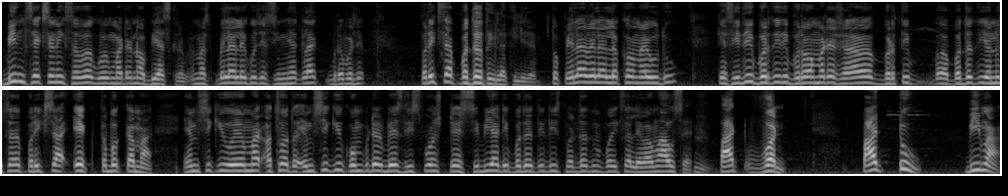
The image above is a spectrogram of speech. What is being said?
બિન શૈક્ષણિક સહયોગ વર્ગ માટેનો અભ્યાસક્રમ. એમાં પહેલાં લખ્યું છે સિનિયર ક્લાર્ક બરાબર છે? પરીક્ષા પદ્ધતિ લખેલી છે. તો પહેલાં વહેલાં લખવામાં આવ્યું હતું કે સીધી ભરતીથી ભરવા માટે ઠરાવેલ ભરતી પદ્ધતિ અનુસાર પરીક્ષા એક તબક્કામાં એમસીક્યુ ઓએમઆર અથવા તો MCQ computer base response test CBRT પદ્ધતિથી સ્પર્ધાત્મક પરીક્ષા લેવામાં આવશે. પાર્ટ વન પાર્ટ ટુ બીમાં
